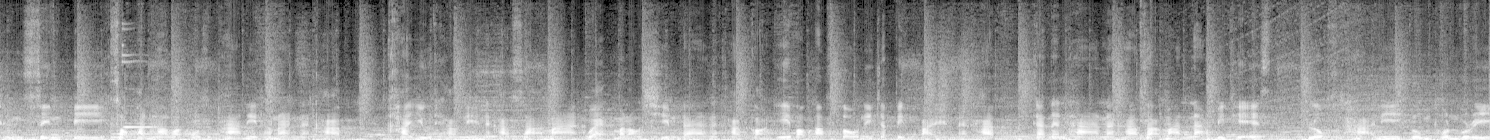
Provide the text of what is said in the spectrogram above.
ถึงสิ้นปี 2565 นี้เท่านั้นนะครับ ใครอยู่แถวนี้นะครับ สามารถแวะมาลองชิมได้นะครับ ก่อนที่ Pop-up Store นี้จะปิดไปนะครับ การเดินทางนะครับ สามารถนั่ง BTS ลงสถานีกรุงธนบุรี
